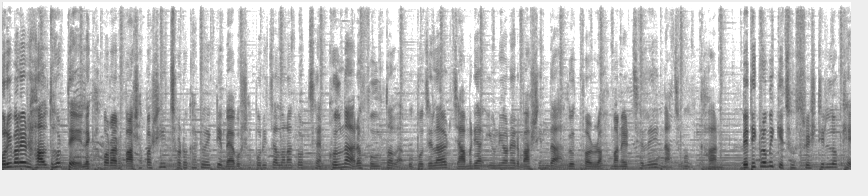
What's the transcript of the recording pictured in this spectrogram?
পরিবারের হাল ধরতে লেখাপড়ার পাশাপাশি ছোটখাটো একটি ব্যবসা পরিচালনা করছেন খুলনার ফুলতলা উপজেলার জামরিয়া ইউনিয়নের বাসিন্দা লুৎফর রহমানের ছেলে নাজমুল খান। thành. ব্যতিক্রমী কিছু সৃষ্টির লক্ষ্যে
